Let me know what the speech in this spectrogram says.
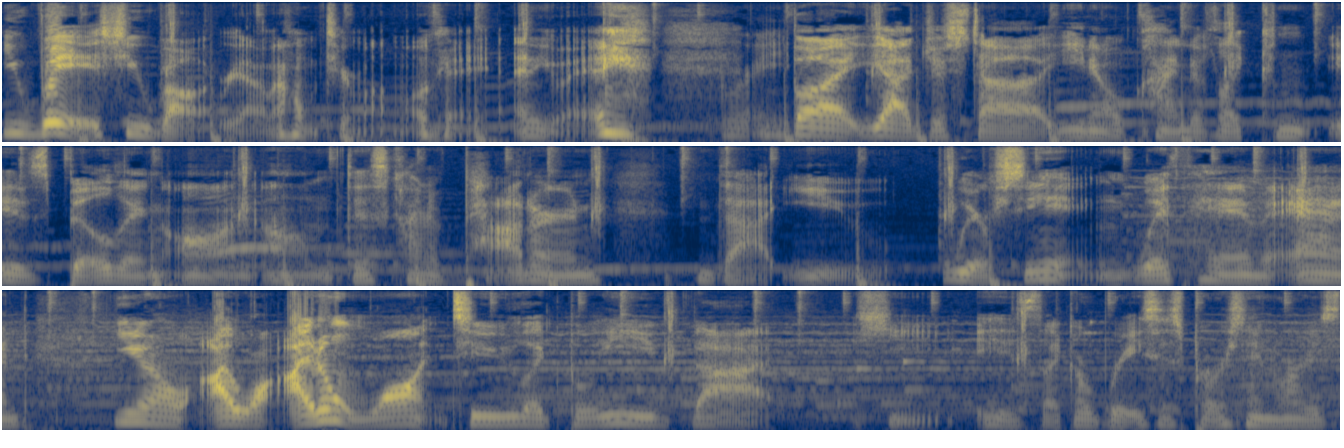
you wish you brought Rihanna home to your mom. Okay. Anyway, right. but yeah, just uh, you know, kind of like con- is building on um this kind of pattern that you we're seeing with him and you know, I want I don't want to like believe that he is like a racist person or is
